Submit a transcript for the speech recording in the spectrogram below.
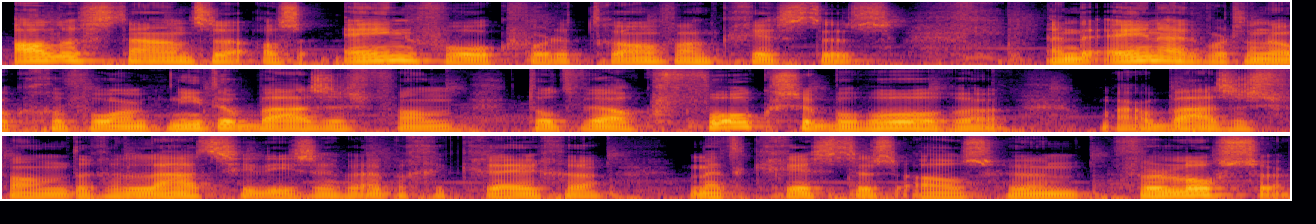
Alle staan ze als één volk voor de troon van Christus. En de eenheid wordt dan ook gevormd niet op basis van tot welk volk ze behoren, maar op basis van de relatie die ze hebben gekregen met Christus als hun verlosser.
